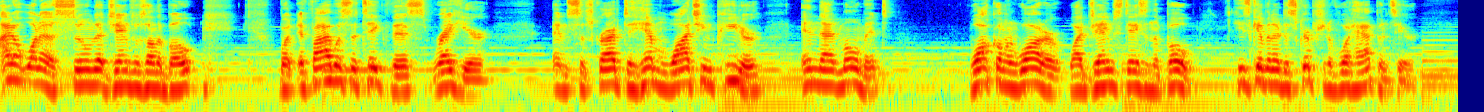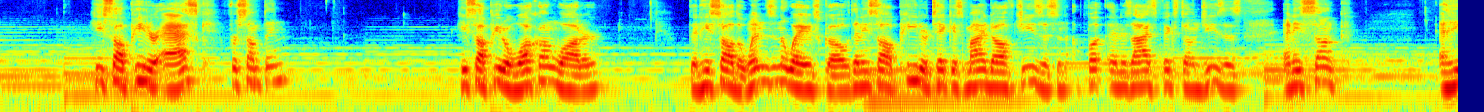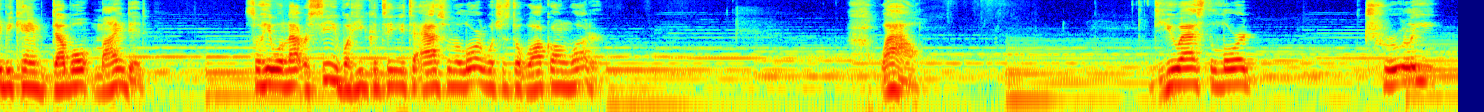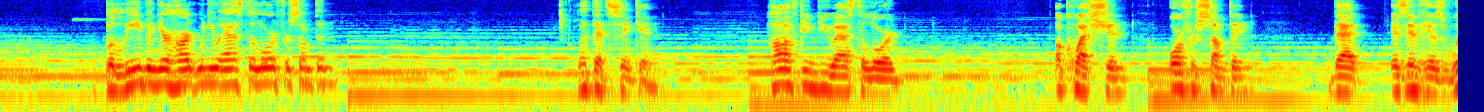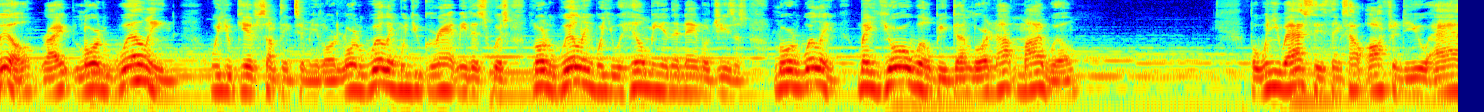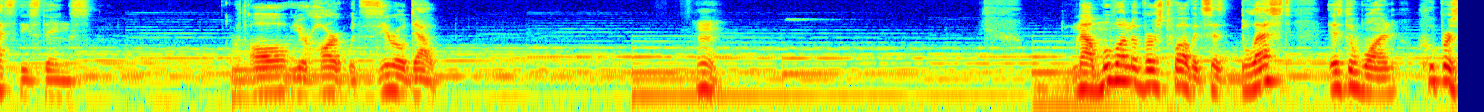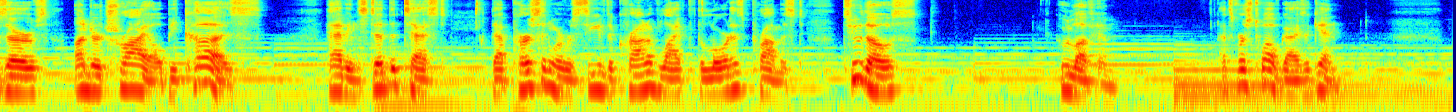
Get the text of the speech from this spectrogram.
I don't want to assume that James was on the boat, but if I was to take this right here and subscribe to him watching Peter in that moment walk on water while James stays in the boat, he's given a description of what happens here. He saw Peter ask for something. He saw Peter walk on water. Then he saw the winds and the waves go. Then he saw Peter take his mind off Jesus and, and his eyes fixed on Jesus, and he sunk and he became double minded. So he will not receive what he continued to ask from the Lord, which is to walk on water. Wow. Do you ask the Lord truly believe in your heart when you ask the Lord for something? Let that sink in. How often do you ask the Lord a question or for something that is in His will, right? Lord willing, will you give something to me, Lord? Lord willing, will you grant me this wish? Lord willing, will you heal me in the name of Jesus? Lord willing, may your will be done, Lord, not my will. But when you ask these things, how often do you ask these things with all your heart, with zero doubt? Hmm. Now move on to verse 12. It says, Blessed is the one who preserves under trial, because having stood the test, that person will receive the crown of life that the Lord has promised to those who love him. That's verse 12, guys, again.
